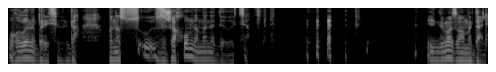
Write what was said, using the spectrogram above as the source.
У Галини Борисівни, да. Вона з, з жахом на мене дивиться. Йдемо з вами далі.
